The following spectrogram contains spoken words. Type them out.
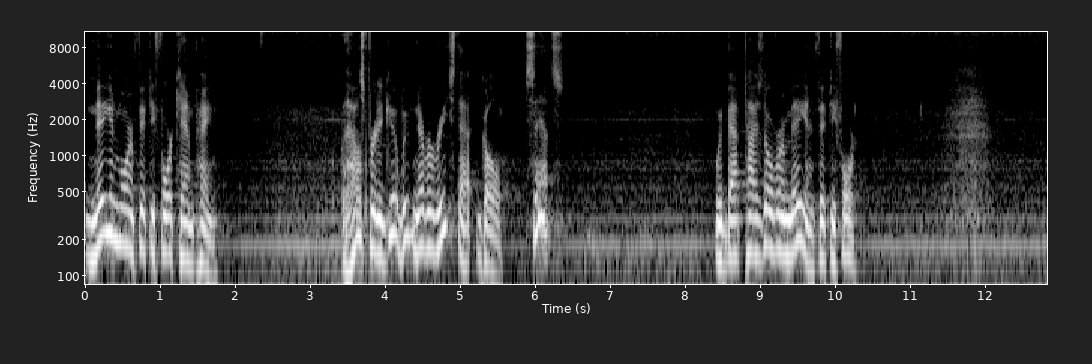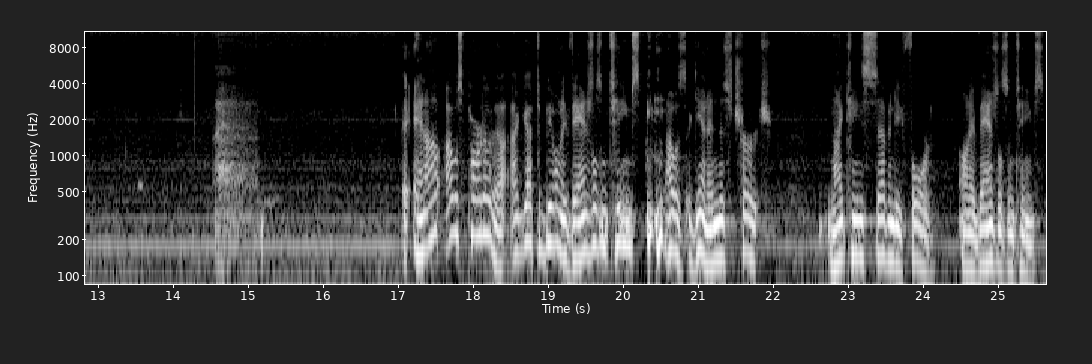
Million More in 54 campaign. That was pretty good. We've never reached that goal since. We baptized over a million in 54. And I, I, was part of it. I got to be on evangelism teams. I was, again, in this church, 1974, on evangelism teams.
